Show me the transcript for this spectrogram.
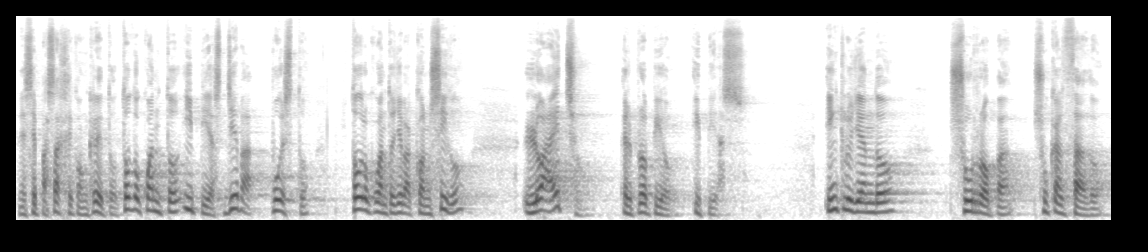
en ese pasaje concreto, todo cuanto Hipias lleva puesto, todo cuanto lleva consigo, lo ha hecho el propio Hipias, incluyendo su ropa, su calzado,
